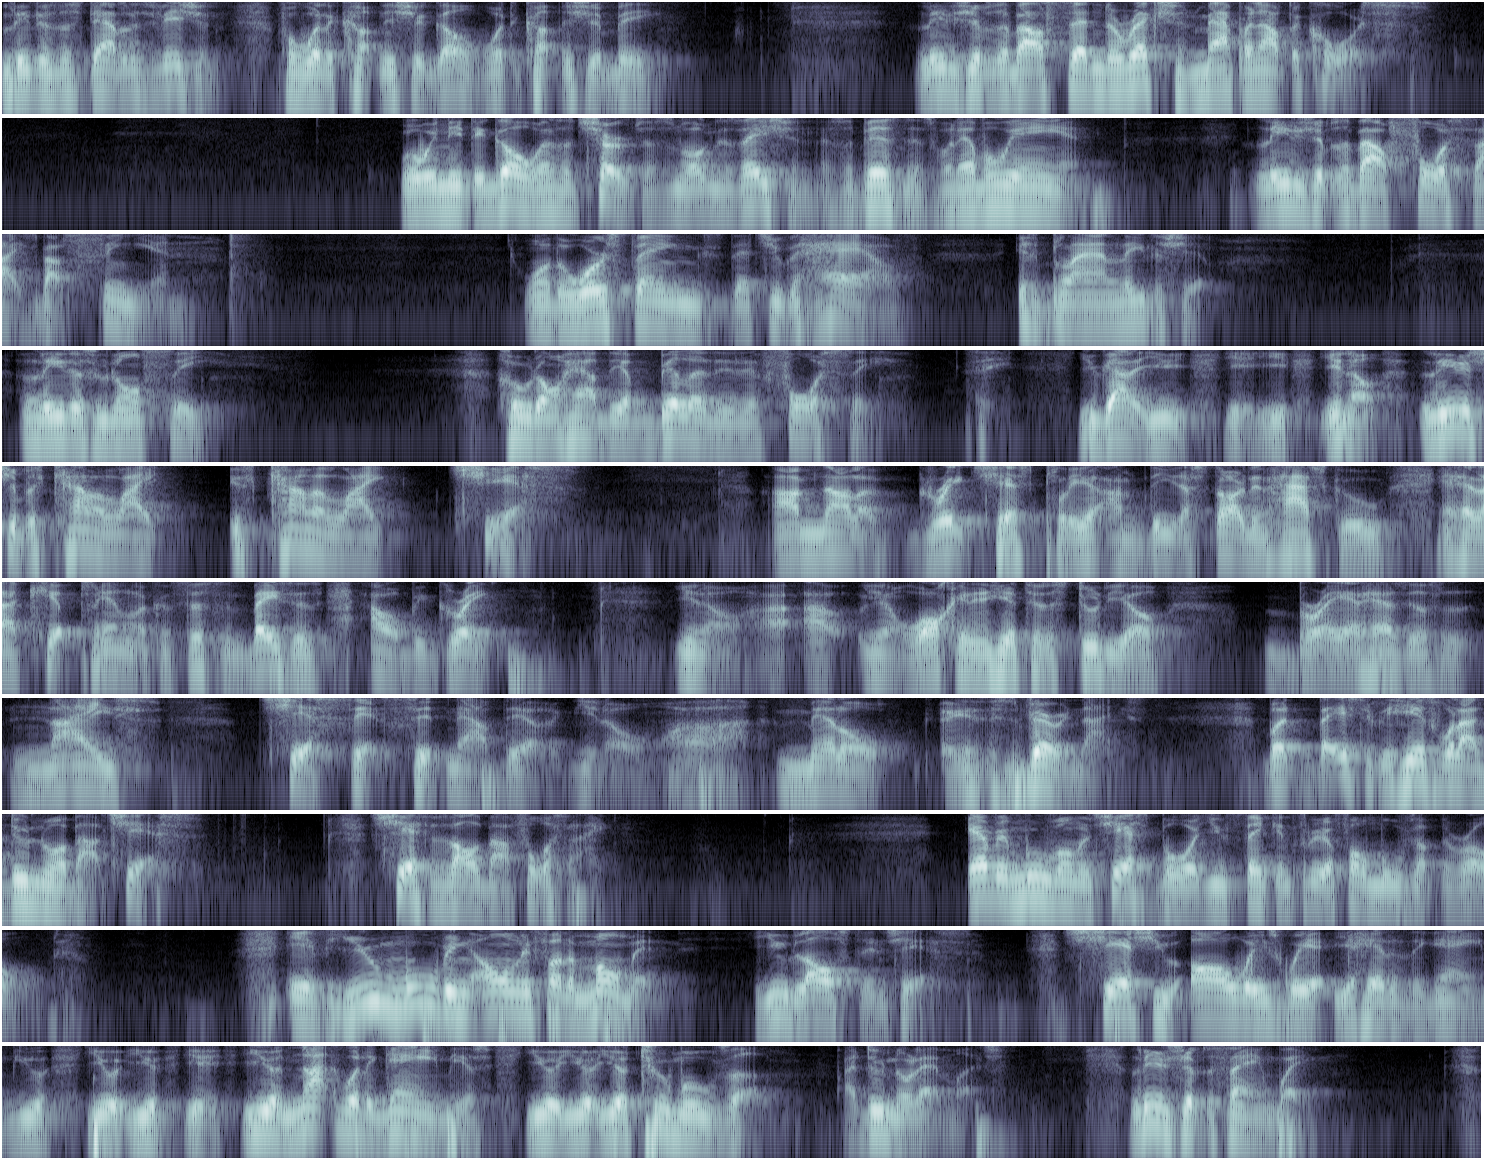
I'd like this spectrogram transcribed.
Leaders establish vision for where the company should go, what the company should be. Leadership is about setting direction, mapping out the course. Where we need to go as a church, as an organization, as a business, whatever we're in. Leadership is about foresight, it's about seeing. One of the worst things that you can have is blind leadership. Leaders who don't see, who don't have the ability to foresee. See, you got to you, you you know leadership is kind of like it's kind of like chess. I'm not a great chess player. I'm I started in high school, and had I kept playing on a consistent basis, I would be great. You know, I, I you know walking in here to the studio, Brad has this nice chess set sitting out there. You know, uh, metal. It's very nice. But basically, here's what I do know about chess. Chess is all about foresight. Every move on the chessboard, you thinking three or four moves up the road. If you moving only for the moment, you lost in chess. Chess, you always wear your head of the game. You you you you you're not where the game is. You you you're two moves up. I do know that much. Leadership the same way.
